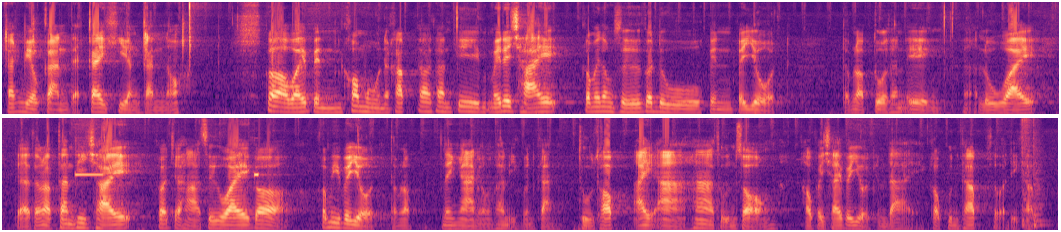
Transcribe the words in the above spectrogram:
แพ็คเดียวกันแต่ใกล้เคียงกันเนาะ ก็เอาไว้เป็นข้อมูลนะครับ ถ้าท่านที่ไม่ได้ใช้ก็ไม่ต้องซื้อก็ดูเป็นประโยชน์สำหรับตัวท่านเองรู้ไว้ แต่สำหรับท่านที่ใช้ก็จะหาซื้อไว้ก็ก็มีประโยชน์สำหรับในงานของท่านอีกเหมือนกัน t o Top IR 502 เอาไปใช้ประโยชน์กันได้ ขอบคุณครับ สวัสดีครับ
